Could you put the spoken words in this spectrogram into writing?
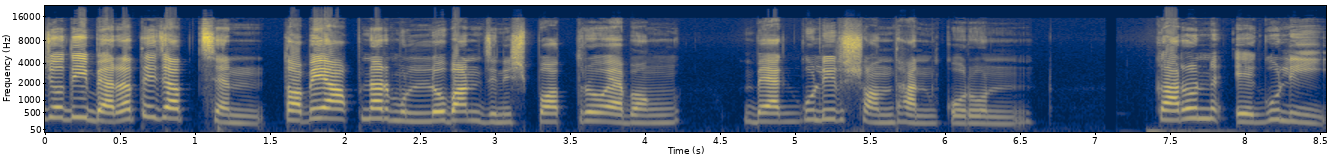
যদি বেড়াতে যাচ্ছেন, তবে আপনার মূল্যবান জিনিসপত্র এবং ব্যাগগুলির সন্ধান করুন। কারণ এগুলি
